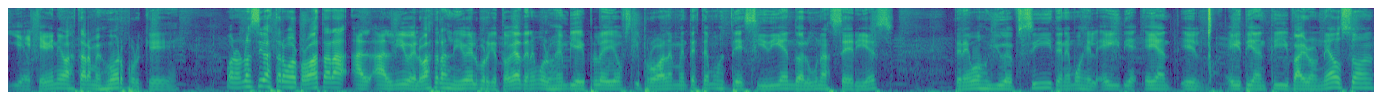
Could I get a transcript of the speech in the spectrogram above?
Y el que viene va a estar mejor porque... Bueno, no sé si va a estar mejor, pero va a estar al, al nivel. Va a estar al nivel porque todavía tenemos los NBA Playoffs y probablemente estemos decidiendo algunas series. Tenemos UFC, tenemos el ATT Byron Nelson,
